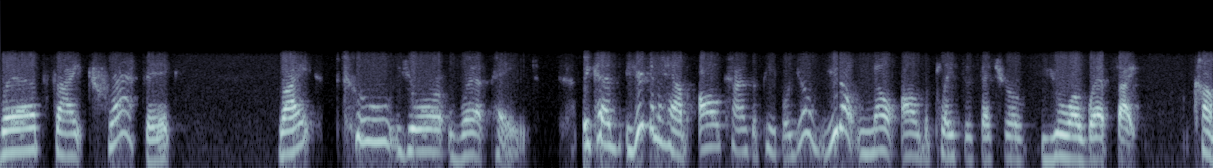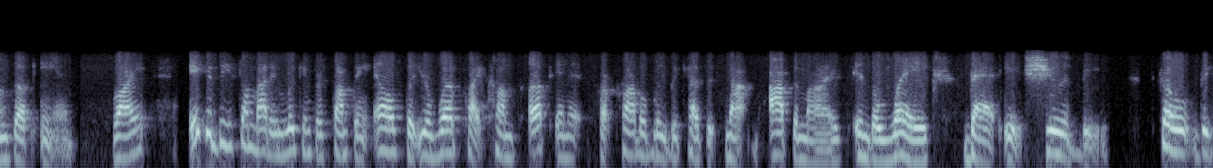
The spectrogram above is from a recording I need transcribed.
website traffic, right, to your web page because you're going to have all kinds of people. You you don't know all the places that your your website comes up in, right? It could be somebody looking for something else, but your website comes up in it probably because it's not optimized in the way that it should be. So the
